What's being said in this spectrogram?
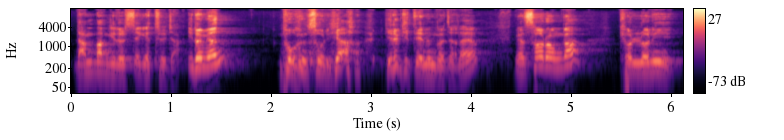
난방기를 세게 틀자. 이러면 뭔 소리야? 이렇게 되는 거잖아요. 그러니까 서론과 결론이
